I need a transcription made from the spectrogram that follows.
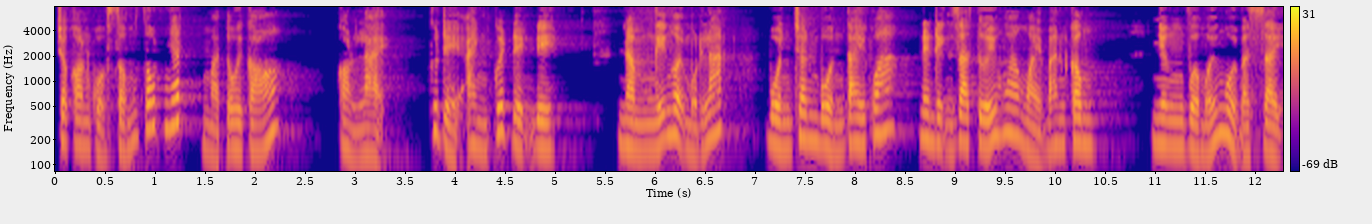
Cho con cuộc sống tốt nhất mà tôi có. Còn lại, Cứ để anh quyết định đi. Nằm nghĩ ngợi một lát, Buồn chân buồn tay quá Nên định ra tưới hoa ngoài ban công. Nhưng vừa mới ngồi bật dậy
